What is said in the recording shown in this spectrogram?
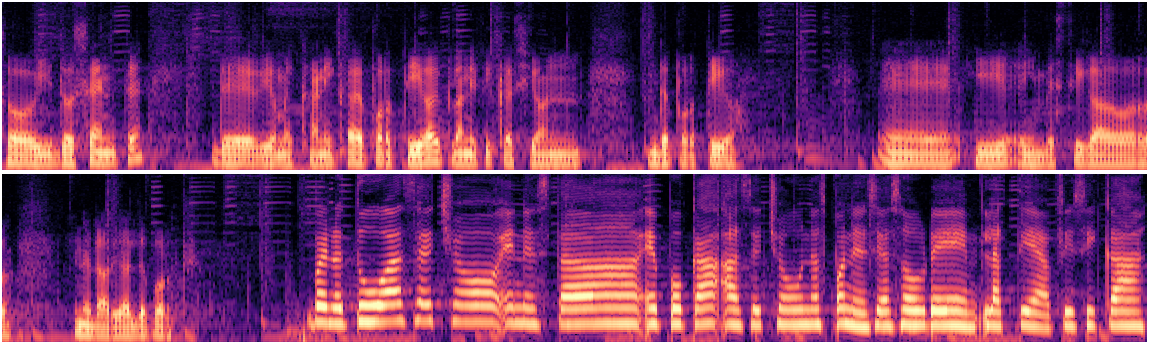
Soy docente de biomecánica deportiva y planificación deportiva eh, y, e investigador en el área del deporte. Bueno, tú has hecho en esta época, has hecho unas ponencias sobre la actividad física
